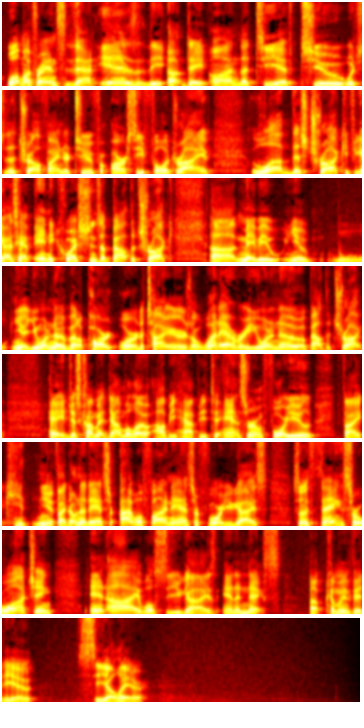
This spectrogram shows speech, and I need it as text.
well, my friends, that is the update on the TF2, which is the Trail Finder 2 from RC4 Drive. Love this truck. If you guys have any questions about the truck, uh, maybe you know, you know, you want to know about a part or the tires or whatever you want to know about the truck, hey, just comment down below. I'll be happy to answer them for you. If I can, you know, if I don't know the answer, I will find the answer for you guys. So thanks for watching. And I will see you guys in the next upcoming video. See y'all later.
